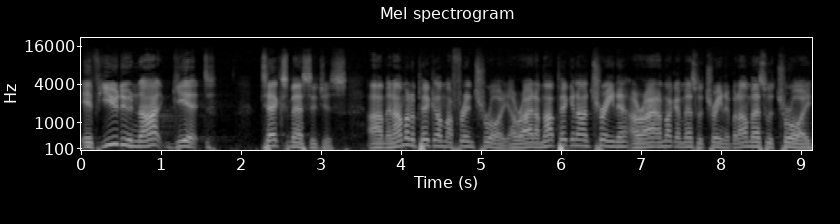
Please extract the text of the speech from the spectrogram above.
If you do not get text messages, um, and I'm going to pick on my friend Troy, all right? I'm not picking on Trina, all right? I'm not going to mess with Trina, but I'll mess with Troy.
